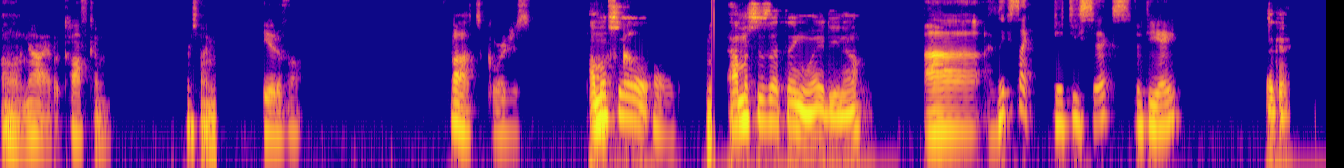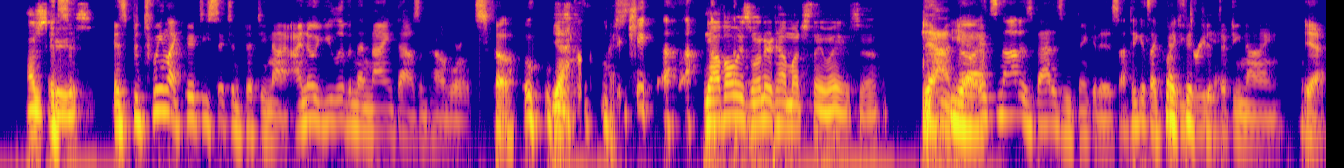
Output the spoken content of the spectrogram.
Oh no, I have a cough coming. Where's my? Beautiful. Oh, it's gorgeous. How much? Uh, Cold. how much does that thing weigh? Do you know? Uh, I think it's like 56, 58. I'm just It's- curious. It's between like 56 and 59. I know you live in the 9,000 pound world, so Yeah. No, I've always wondered how much they weigh. So yeah, no, Yeah. it's not as bad as we think it is. I think it's like Like 53 to 59. Yeah.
